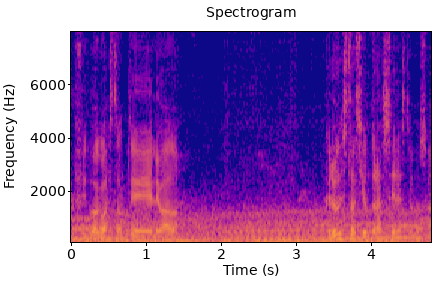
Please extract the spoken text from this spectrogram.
El feedback bastante elevado. Creo que estación trasera esta cosa.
